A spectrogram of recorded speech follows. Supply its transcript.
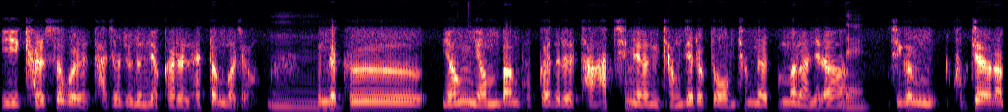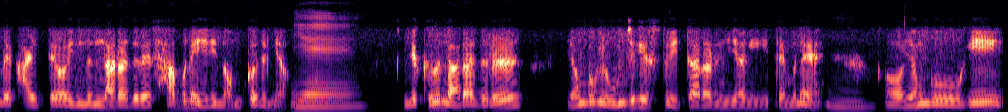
이 결속을 다져주는 역할을 했던 거죠. 음. 근데 그 영연방 국가들을 다 합치면 경제력도 엄청날 뿐만 아니라 네, 지금 국제연합에 가입되어 있는 나라들의 4분의 1이 넘거든요. 예, 이제 그 나라들을 영국이 움직일 수도 있다라는 이야기이기 때문에 음. 어 영국이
